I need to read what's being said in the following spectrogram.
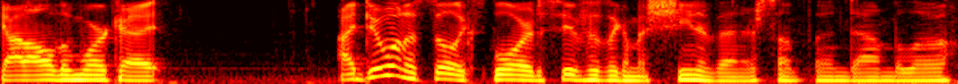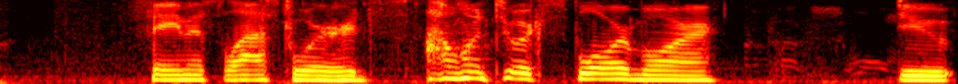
got all the Morkite. I do want to still explore to see if there's like a machine event or something down below. Famous last words. I want to explore more. Do...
